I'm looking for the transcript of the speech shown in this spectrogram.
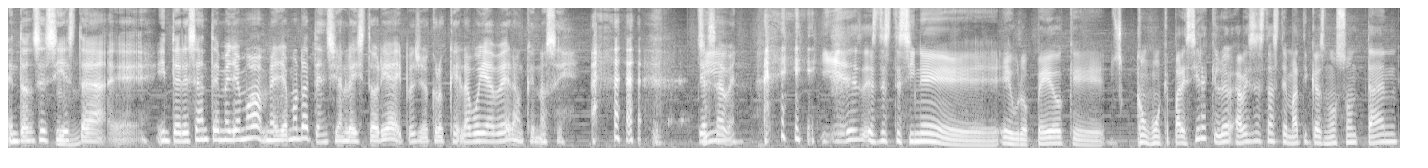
Entonces sí está eh, interesante. Me llamó, me llamó la atención la historia y pues yo creo que la voy a ver, aunque no sé. ya saben. y es, de este cine europeo que pues, como que pareciera que a veces estas temáticas no son tan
